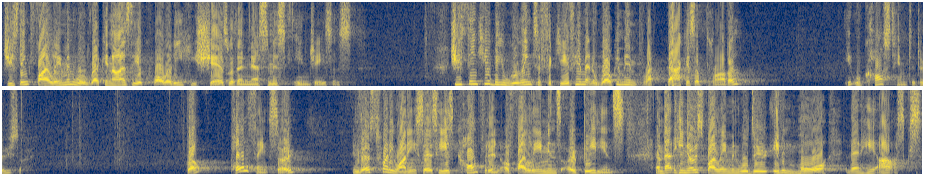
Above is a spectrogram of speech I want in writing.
Do you think Philemon will recognize the equality he shares with Onesimus in Jesus? Do you think he'll be willing to forgive him and welcome him back as a brother? It will cost him to do so. Well, Paul thinks so. In verse 21, he says he is confident of Philemon's obedience and that he knows Philemon will do even more than he asks.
